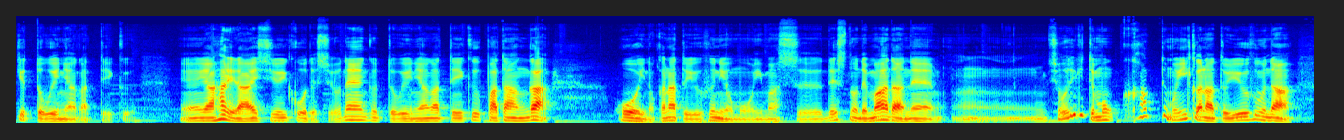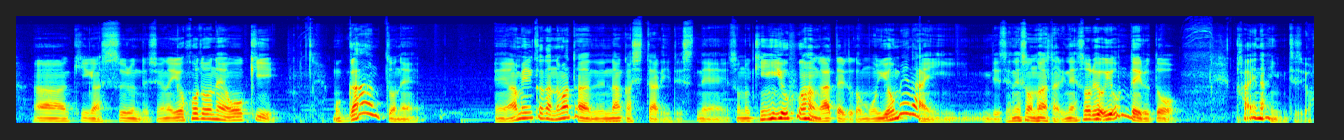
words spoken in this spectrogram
ギュッと上に上がっていく。えー、やはり来週以降ですよね、ぐっと上に上がっていくパターンが多いのかなというふうに思います。ですので、まだね、うん正直言ってもう勝ってもいいかなというふうなあ気がするんですよね。よほどね、大きい。もうガンとね、えアメリカがまたなんかしたりですね、その金融不安があったりとか、もう読めないんですよね、そのあたりね。それを読んでいると買えないんですよ。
